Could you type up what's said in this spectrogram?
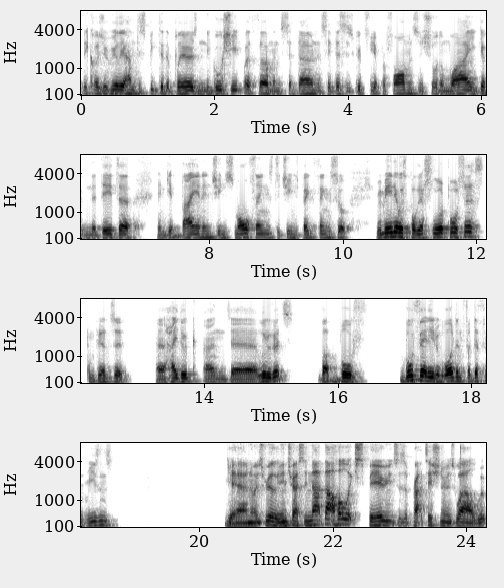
because you really have to speak to the players and negotiate with them and sit down and say this is good for your performance and show them why, give them the data and get buy-in and change small things to change big things. So Romania was probably a slower process compared to uh, Hajduk and uh, but both both very rewarding for different reasons. Yeah, no, it's really interesting that that whole experience as a practitioner as well,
